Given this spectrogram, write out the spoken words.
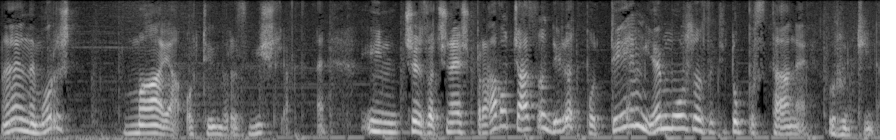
Ne, ne moreš maja o tem razmišljati. Ne. In če začneš pravočasno delati, potem je možnost, da ti to postane rutina.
